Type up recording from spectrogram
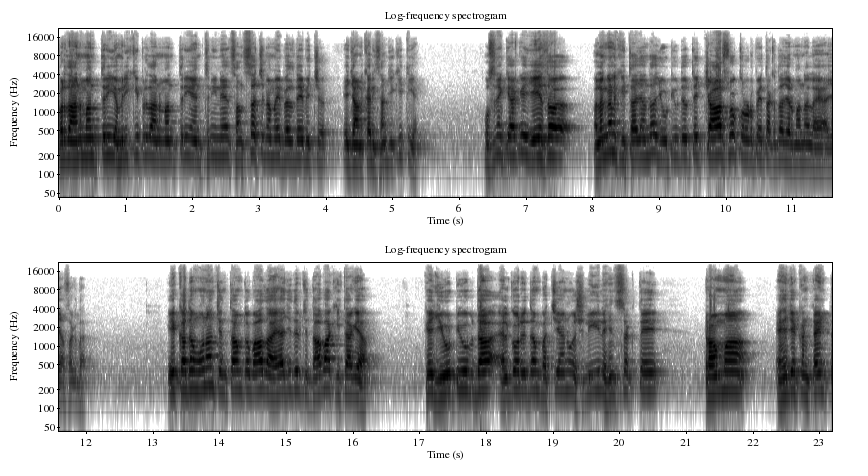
ਪ੍ਰਧਾਨ ਮੰਤਰੀ, ਅਮਰੀਕੀ ਪ੍ਰਧਾਨ ਮੰਤਰੀ ਐਂਥਨੀ ਨੇ ਸੰਸਦ 'ਚ ਨਵੇਂ ਬਿੱਲ ਦੇ ਵਿੱਚ ਇਹ ਜਾਣਕਾਰੀ ਸਾਂਝੀ ਕੀਤੀ ਹੈ। ਉਸਨੇ ਕਿਹਾ ਕਿ ਜੇ ਇਸ ਦਾ ਉਲੰਘਣ ਕੀਤਾ ਜਾਂਦਾ, YouTube ਦੇ ਉੱਤੇ 400 ਕਰੋੜ ਰੁਪਏ ਤੱਕ ਦਾ ਜੁਰਮਾਨਾ ਲਾਇਆ ਜਾ ਸਕਦਾ ਹੈ। ਇਹ ਕਦਮ ਉਹਨਾਂ ਚਿੰਤਾਵਾਂ ਤੋਂ ਬਾਅਦ ਆਇਆ, ਜਿਹਦੇ ਵਿੱਚ ਦਾਅਵਾ ਕੀਤਾ ਗਿਆ ਕਿ YouTube ਦਾ ਐਲਗੋਰਿਦਮ ਬੱਚਿਆਂ ਨੂੰ ਅਸ਼ਲੀਲ, ਹਿੰਸਕ ਤੇ ਟਰਾਮਾ ਇਹੋ ਜਿਹੇ ਕੰਟੈਂਟ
